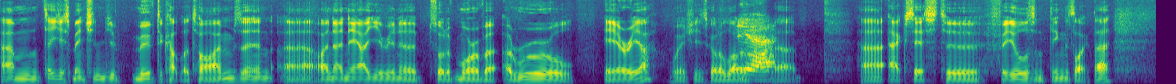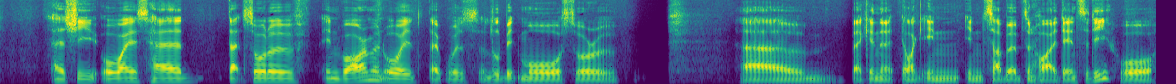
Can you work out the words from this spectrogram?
Um, so you just mentioned you've moved a couple of times, and uh, I know now you're in a sort of more of a, a rural area where she's got a lot yeah. of uh, uh, access to fields and things like that. Has she always had that sort of environment, or that was a little bit more sort of um, back in the like in in suburbs and higher density, or?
